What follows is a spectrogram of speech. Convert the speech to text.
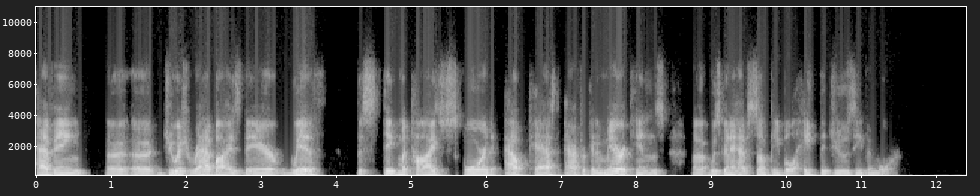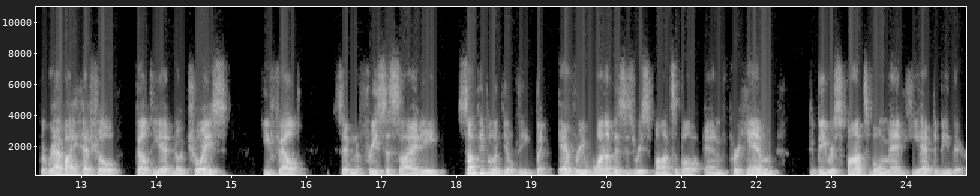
having uh, uh, Jewish rabbis there with the stigmatized, scorned, outcast African Americans uh, was going to have some people hate the Jews even more. But Rabbi Heschel felt he had no choice. He felt, said in a free society, some people are guilty, but every one of us is responsible. And for him to be responsible meant he had to be there.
